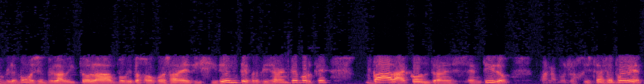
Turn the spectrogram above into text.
le pongo siempre la vitola un poquito jocosa de disidente, precisamente porque va a la contra en ese sentido. Bueno, pues logista se puede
